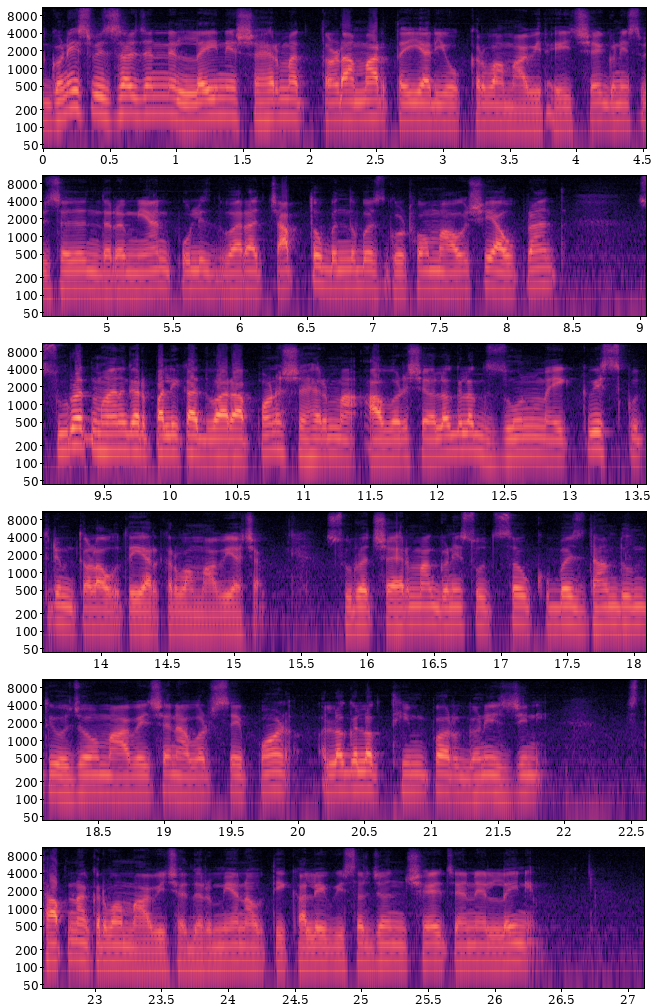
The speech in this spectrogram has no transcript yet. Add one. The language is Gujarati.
ગણેશ વિસર્જનને લઈને શહેરમાં તડામાર તૈયારીઓ કરવામાં આવી રહી છે. ગણેશ વિસર્જન દરમિયાન પોલીસ દ્વારા ચાપતો બંદોબસ્ત ગોઠવવામાં આવશે. આ ઉપરાંત સુરત મહાનગરપાલિકા દ્વારા પણ શહેરમાં આ વર્ષે અલગ અલગ ઝોનમાં એકવીસ કૃત્રિમ તળાવો તૈયાર કરવામાં આવ્યા છે. સુરત શહેરમાં ગણેશોત્સવ ખૂબ જ ધામધૂમથી ઉજવવામાં આવે છે અને આ વર્ષે પણ અલગ અલગ થીમ પર ગણેશજીની સ્થાપના કરવામાં આવી છે. દરમિયાન આવતીકાલે વિસર્જન છે, જેને લઈને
